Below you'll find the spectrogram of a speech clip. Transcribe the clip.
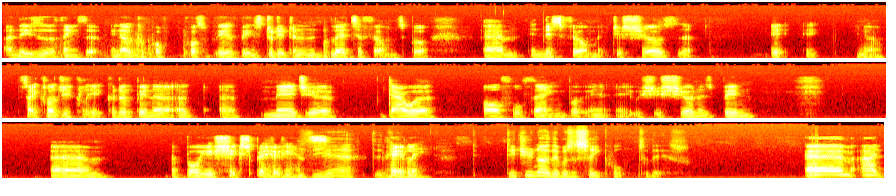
And these are the things that you know could po- possibly have been studied in later films, but um, in this film, it just shows that it, it you know, psychologically, it could have been a, a, a major, dour, awful thing, but it, it was just shown as being um, a boyish experience. Yeah. Really. Did you know there was a sequel to this? Um, I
